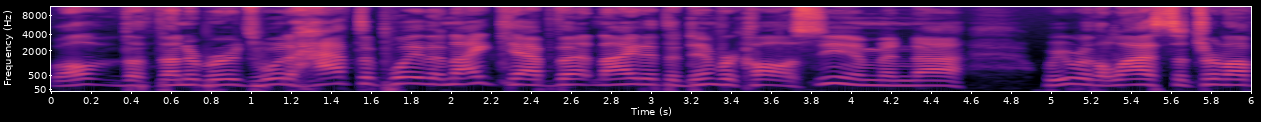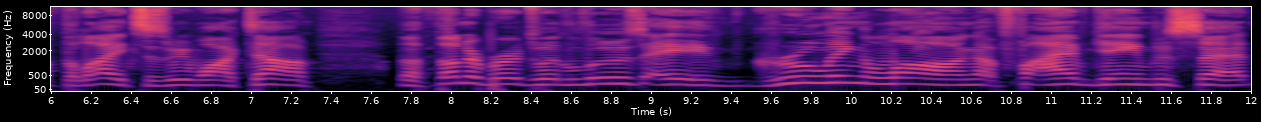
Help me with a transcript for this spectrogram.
Well, the Thunderbirds would have to play the nightcap that night at the Denver Coliseum, and uh, we were the last to turn off the lights as we walked out the Thunderbirds would lose a grueling long five game set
